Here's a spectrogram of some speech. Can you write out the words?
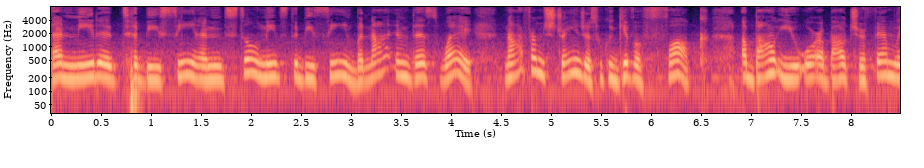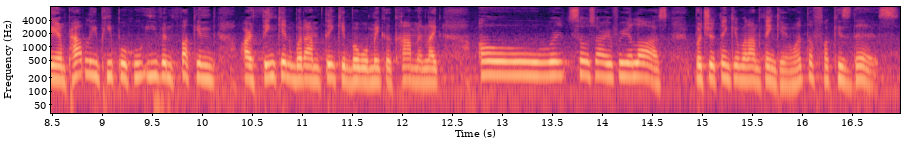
that needed to be seen and still needs to be seen, but not in this way. Not from strangers who could give a fuck about you or about your family, and probably people who even fucking are thinking what I'm thinking, but will make a comment like, oh, we're so sorry for your loss. But you're thinking what I'm thinking. What the fuck is this?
